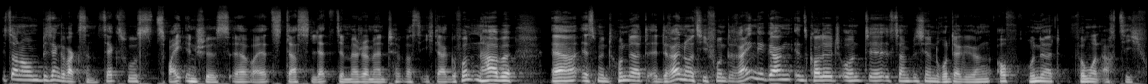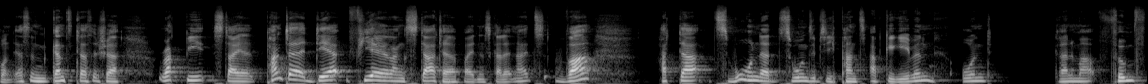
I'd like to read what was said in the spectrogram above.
ist auch noch ein bisschen gewachsen. 6 Fuß 2 Inches äh, war jetzt das letzte Measurement, was ich da gefunden habe. Er ist mit 193 Pfund reingegangen ins College und äh, ist dann ein bisschen runtergegangen auf 185 Pfund. Er ist ein ganz klassischer Rugby-Style-Panther, der vier Jahre lang Starter bei den Scarlet Knights war. Hat da 272 Punts abgegeben und gerade mal fünf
